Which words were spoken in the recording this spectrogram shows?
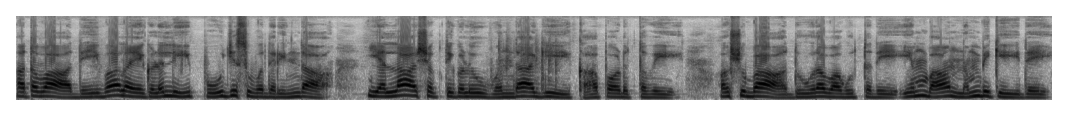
ಅಥವಾ ದೇವಾಲಯಗಳಲ್ಲಿ ಪೂಜಿಸುವುದರಿಂದ ಎಲ್ಲ ಶಕ್ತಿಗಳು ಒಂದಾಗಿ ಕಾಪಾಡುತ್ತವೆ. ಅಶುಭ ದೂರವಾಗುತ್ತದೆ ಎಂಬ ನಂಬಿಕೆ ಇದೆ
